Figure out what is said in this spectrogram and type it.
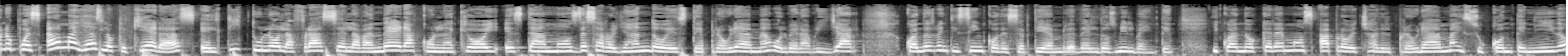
Bueno, pues ama ya lo que quieras, el título, la frase, la bandera con la que hoy estamos desarrollando este programa, Volver a Brillar, cuando es 25 de septiembre del 2020 y cuando queremos aprovechar el programa y su contenido,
